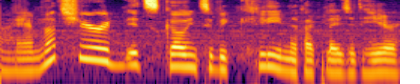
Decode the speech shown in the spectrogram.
I am not sure it's going to be clean if I place it here.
